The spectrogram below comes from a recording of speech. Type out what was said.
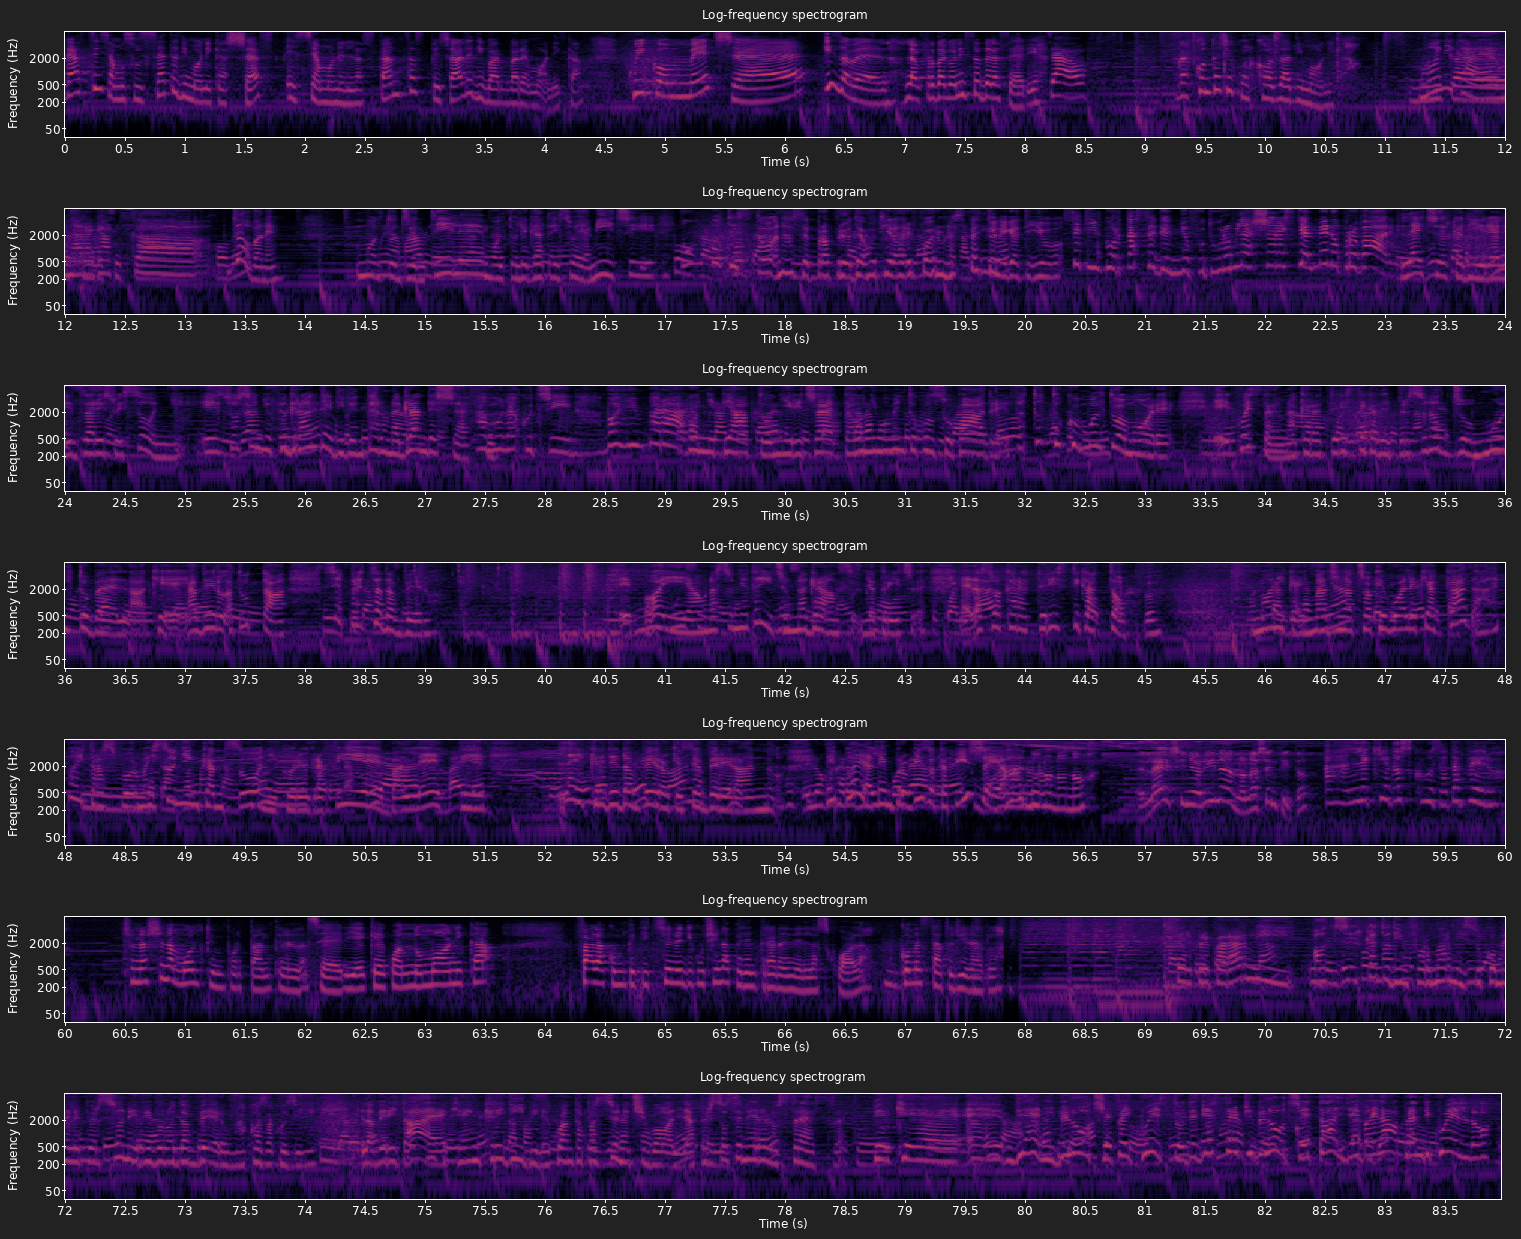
ragazzi, siamo sul set di Monica Chef e siamo nella stanza speciale di Barbara e Monica. Qui con me c'è Isabel, la protagonista della serie. Ciao. Raccontaci qualcosa di Monica. Monica è una ragazza giovane, molto gentile, molto legata ai suoi amici, un po' testona se proprio devo tirare fuori un aspetto negativo. Se ti importasse del mio futuro mi lasceresti almeno provare. Lei cerca di realizzare i suoi sogni e il suo sogno più grande è diventare una grande chef. Amo la cucina, voglio imparare. Ogni piatto, ogni ricetta, ogni momento con suo padre, fa tutto con molto amore. E questa è una caratteristica del personaggio molto bella che, a dirla tutta, si apprezza davvero. E poi è una sognatrice, una gran sognatrice. È la sua caratteristica top. Monica immagina ciò che vuole che accada e poi trasforma i sogni in canzoni, coreografie, balletti. Lei crede davvero che si avvereranno. E poi all'improvviso capisce ah no no no no. E lei, signorina, non ha sentito? Ah, le chiedo scusa, davvero. C'è una scena molto importante nella serie che è quando Monica fa la competizione di cucina per entrare nella scuola. Com'è stato girarla? Per prepararmi ho cercato di informarmi su come le persone vivono davvero una cosa così. La verità è che è incredibile quanta passione ci voglia per sostenere lo stress. Perché è, vieni veloce, fai questo, devi essere più veloce, taglia e vai là, prendi quello.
